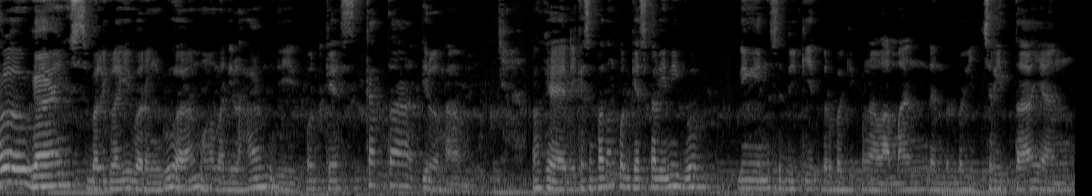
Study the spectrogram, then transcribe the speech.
Halo guys, balik lagi bareng gua Muhammad Ilham di podcast Kata Ilham. Oke, di kesempatan podcast kali ini gue ingin sedikit berbagi pengalaman dan berbagi cerita yang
